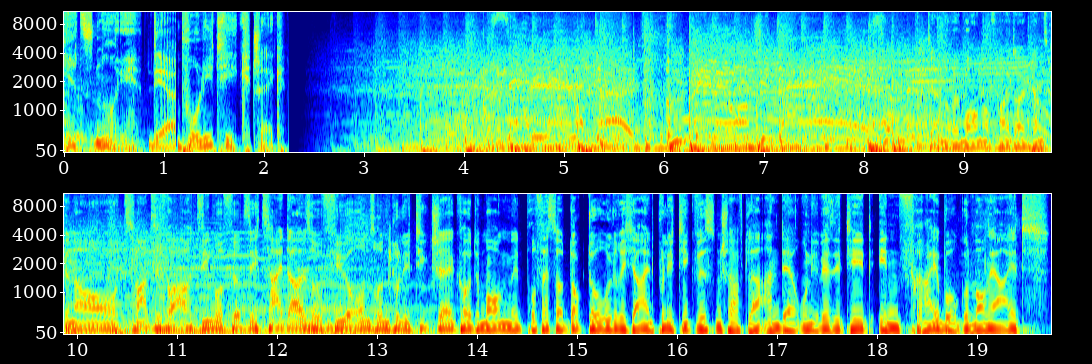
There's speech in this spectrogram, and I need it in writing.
Jetzt neu, der Politikcheck. Der neue Morgen auf Freitag, ganz genau 20 vor 8, 7.40 Uhr. Zeit also für unseren Politikcheck. Heute Morgen mit Professor Dr. Ulrich Eid, Politikwissenschaftler an der Universität in Freiburg. Guten Morgen, Herr Eid.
